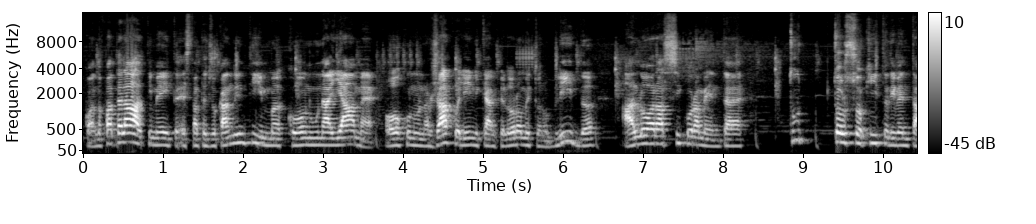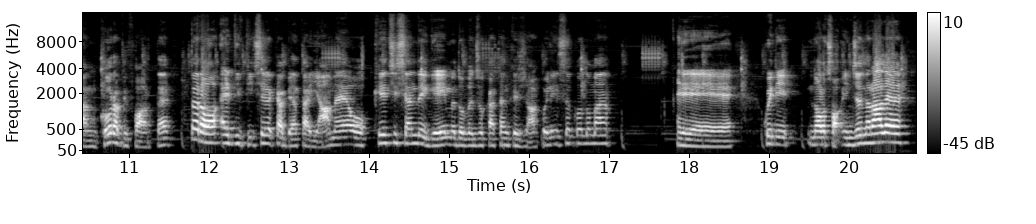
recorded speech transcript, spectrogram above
quando fate l'ultimate e state giocando in team con una Yame o con una Jacqueline che anche loro mettono bleed, allora sicuramente tutto il suo kit diventa ancora più forte, però è difficile che abbiate Yame o che ci siano dei game dove giocate anche Jacqueline, secondo me, e quindi non lo so, in generale,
